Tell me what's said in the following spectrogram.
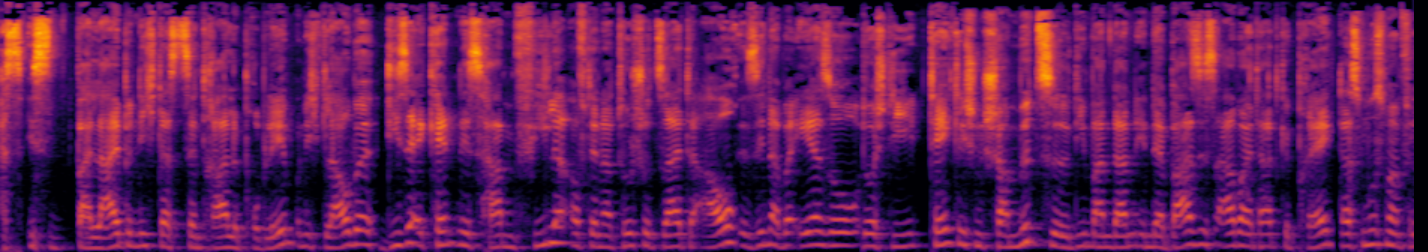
das ist beileibe nicht das zentrale Problem. Und ich glaube, diese Erkenntnis haben viele auf der Naturschutzseite auch, sind aber eher so durch die täglichen Scharmützel, die man dann in der Basisarbeit hat, geprägt. Das muss man vielleicht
